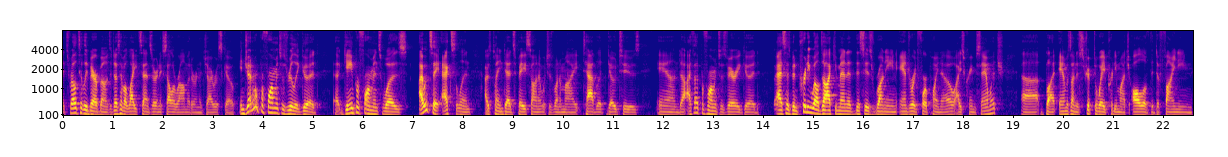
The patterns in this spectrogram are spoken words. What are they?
it's relatively bare bones. It does have a light sensor, an accelerometer, and a gyroscope. In general, performance was really good. Uh, game performance was, I would say, excellent. I was playing Dead Space on it, which is one of my tablet go-tos, and uh, I thought performance was very good. As has been pretty well documented, this is running Android 4.0 Ice Cream Sandwich. Uh, but Amazon has stripped away pretty much all of the defining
